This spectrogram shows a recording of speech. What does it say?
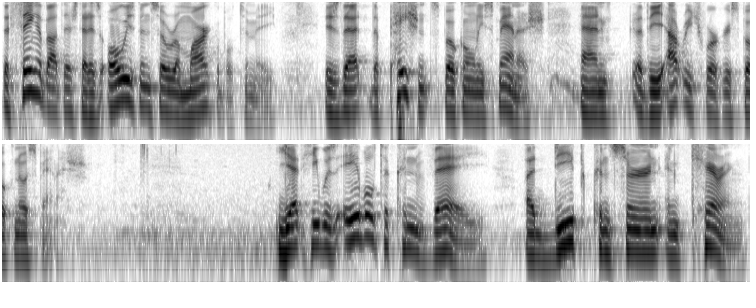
the thing about this that has always been so remarkable to me is that the patient spoke only Spanish and the outreach worker spoke no Spanish. Yet he was able to convey a deep concern and caring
